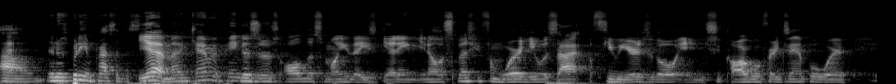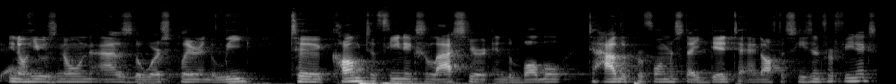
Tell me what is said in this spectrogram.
Um, and it was pretty impressive to see. Yeah, man, Cameron Payne deserves all this money that he's getting, you know, especially from where he was at a few years ago in Chicago, for example, where, you know, he was known as the worst player in the league. To come to Phoenix last year in the bubble, to have the performance that he did to end off the season for Phoenix,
